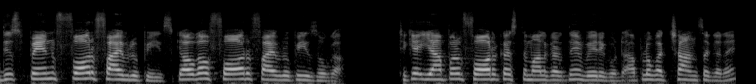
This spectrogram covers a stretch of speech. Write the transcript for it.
this pen for five rupees क्या होगा? फॉर फाइव रुपीज़ होगा। ठीक है? यहाँ पर फॉर का इस्तेमाल करते हैं। वेरी गुड आप लोग अच्छा आंसर करें।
